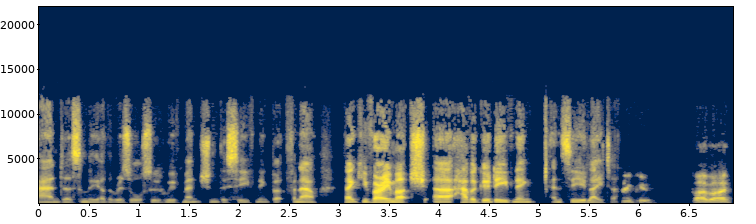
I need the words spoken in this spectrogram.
and uh, some of the other resources we've mentioned this evening. But for now, thank you very much. Uh, have a good evening and see you later. Thank you. Bye bye.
